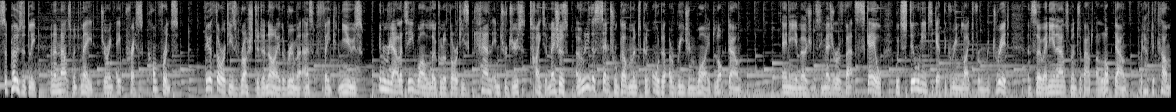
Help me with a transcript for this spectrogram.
supposedly an announcement made during a press conference. The authorities rushed to deny the rumour as fake news. In reality, while local authorities can introduce tighter measures, only the central government can order a region wide lockdown. Any emergency measure of that scale would still need to get the green light from Madrid, and so any announcement about a lockdown would have to come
